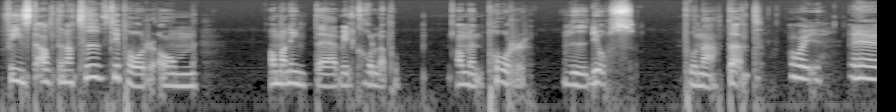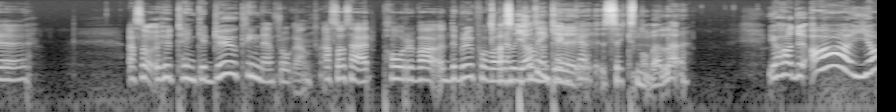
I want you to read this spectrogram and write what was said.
finns det alternativ till porr om, om man inte vill kolla på om en porrvideos på nätet? Oj. Eh. Alltså hur tänker du kring den frågan? Alltså så här, porr, vad, det beror på vad Alltså den jag personen tänker, tänker. sexnoveller. Jaha du, ah, ja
